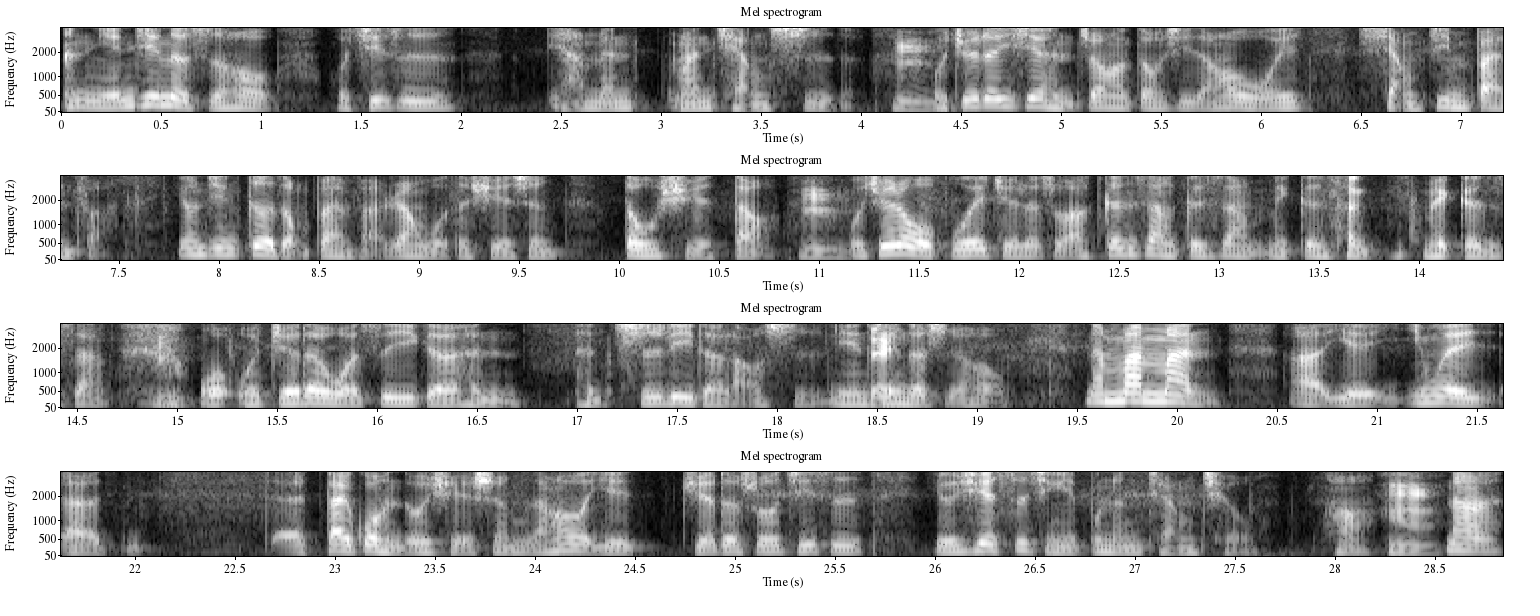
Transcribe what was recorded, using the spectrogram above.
很年轻的时候，我其实也还蛮蛮强势的。嗯我觉得一些很重要的东西，然后我会想尽办法，用尽各种办法，让我的学生都学到。嗯我觉得我不会觉得说啊跟上跟上没跟上没跟上，嗯我我觉得我是一个很很吃力的老师。年轻的时候，那慢慢啊、呃也因为呃呃带过很多学生，然后也觉得说其实有一些事情也不能强求，哈，嗯那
